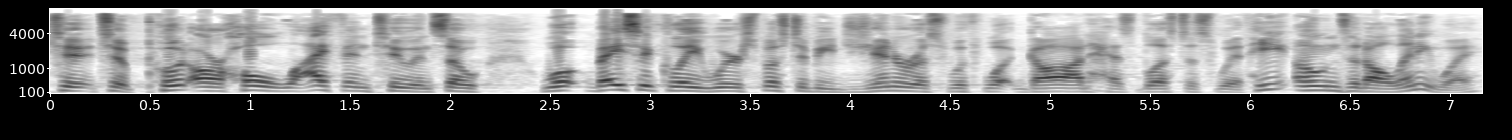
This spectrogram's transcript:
to, to put our whole life into. And so, what, basically, we're supposed to be generous with what God has blessed us with. He owns it all anyway.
